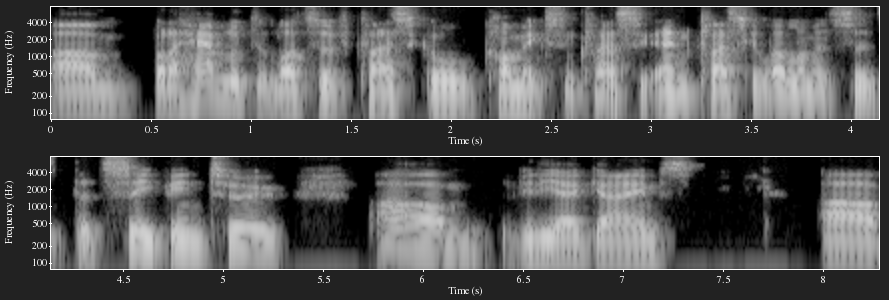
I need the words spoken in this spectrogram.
Um, but I have looked at lots of classical comics and classic and classical elements that, that seep into um, video games. Uh,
